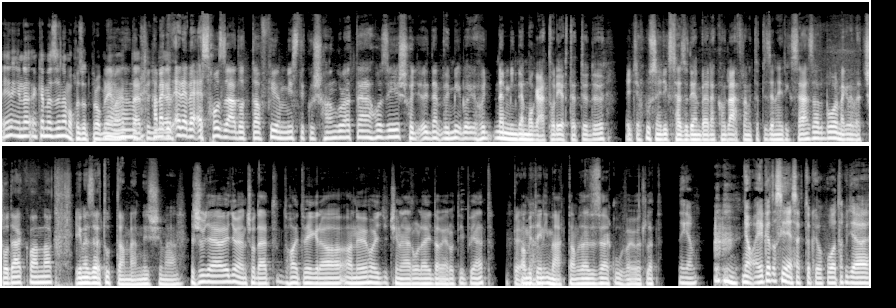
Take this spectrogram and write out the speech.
én, én nekem ez nem okozott problémát. Nem, tehát, hogy hát meg eleve ez hozzáadott a film misztikus hangulatához is, hogy nem, hogy, hogy nem minden magától értetődő egy 21. századi embernek, hogy lát valamit a 14. századból, meglevett csodák vannak. Én ezzel tudtam menni simán. És ugye egy olyan csodát hajt végre a, a nő, hogy csinál róla egy dagerotípiát, amit én imádtam. Ez, ez kurva ötlet. Igen. ja, egyébként a színészek tök jók voltak, ugye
